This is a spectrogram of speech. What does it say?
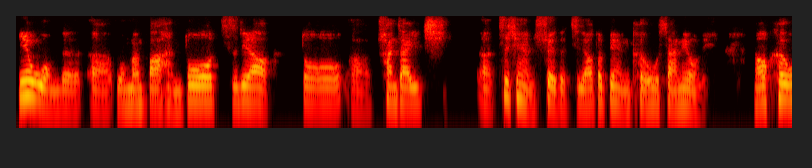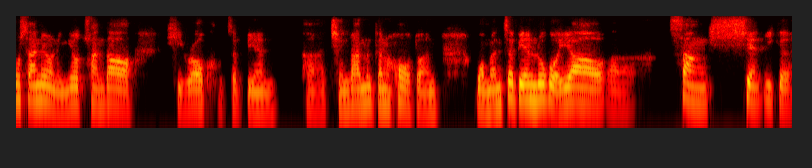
因为我们的呃，我们把很多资料都呃串在一起，呃，之前很碎的资料都变成客户三六零，然后客户三六零又串到 Heroku 这边，呃，前端跟后端，我们这边如果要呃。上线一个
